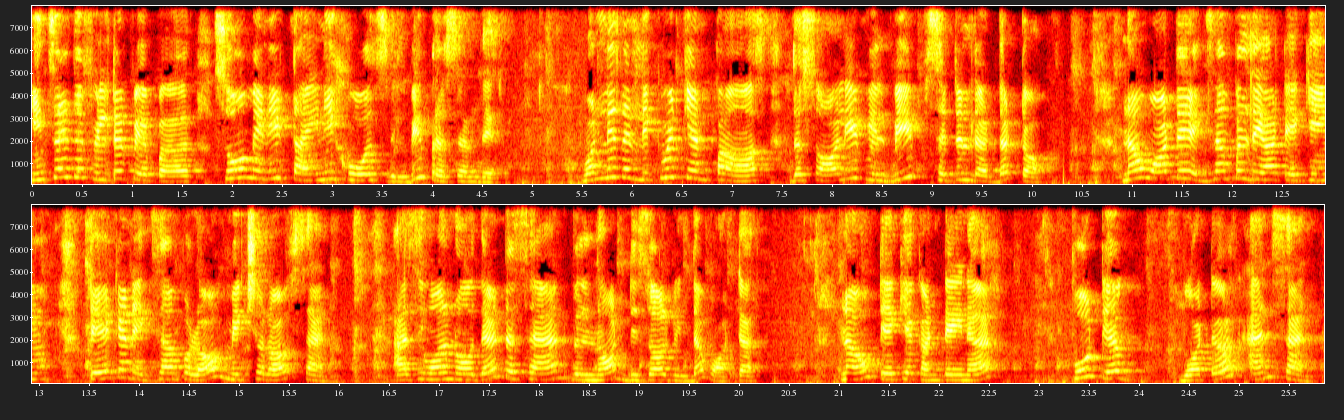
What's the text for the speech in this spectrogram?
Inside the filter paper, so many tiny holes will be present there. Only the liquid can pass the solid will be settled at the top. Now what the example they are taking? Take an example of mixture of sand. As you all know that the sand will not dissolve in the water. Now take a container put a water and sand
